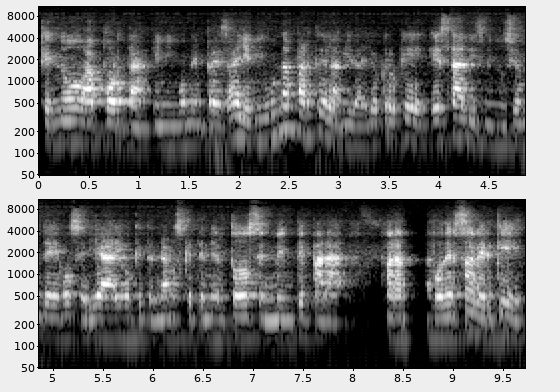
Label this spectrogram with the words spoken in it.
que no aporta en ninguna empresa y en ninguna parte de la vida. Yo creo que esa disminución de ego sería algo que tendríamos que tener todos en mente para para poder saber que,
